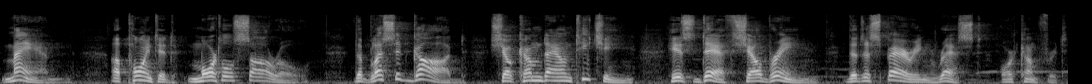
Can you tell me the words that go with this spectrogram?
Man appointed mortal sorrow. The blessed God shall come down teaching, his death shall bring the despairing rest or comfort.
